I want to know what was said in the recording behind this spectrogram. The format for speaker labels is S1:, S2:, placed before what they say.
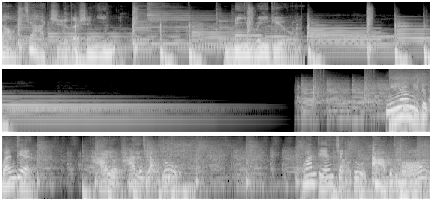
S1: 造价值的声音，B Radio。
S2: 你有你的观点，他有他的角度，观点角度大不同。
